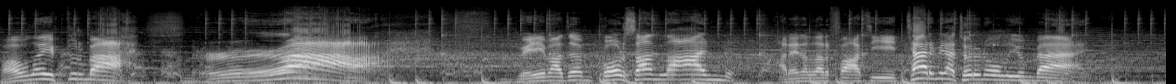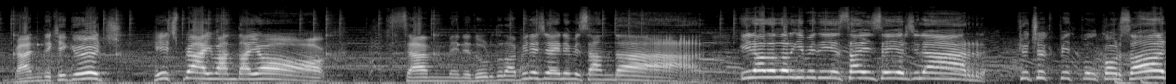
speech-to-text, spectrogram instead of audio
Havlayıp durma. Benim adım Korsan lan. Arenalar Fatih Terminatörün oğluyum ben. Bendeki güç hiçbir hayvanda yok. Sen beni durdurabileceğini mi sandın? İnanılır gibi değil sayın seyirciler. Küçük pitbull korsan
